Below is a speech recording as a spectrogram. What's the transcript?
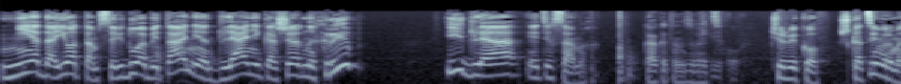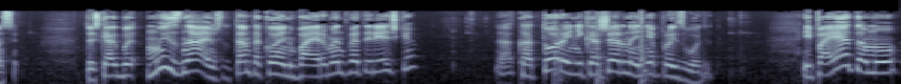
не дает там среду обитания для некошерных рыб и для этих самых, как это называется? Червяков. Червяков. Шкацим ремасим. То есть, как бы мы знаем, что там такой environment в этой речке, да, который некошерное не производит. И поэтому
